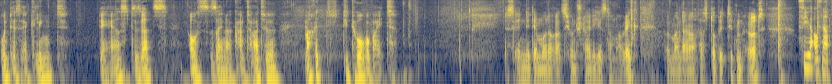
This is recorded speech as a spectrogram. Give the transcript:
und es erklingt der erste Satz aus seiner Kantate Machet die Tore weit. Das Ende der Moderation schneide ich jetzt nochmal weg, weil man danach das Doppeltippen hört. 4 Aufnahme.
